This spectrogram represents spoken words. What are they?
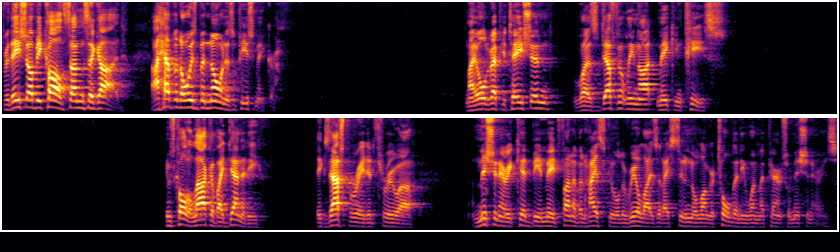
for they shall be called sons of God. I haven't always been known as a peacemaker. My old reputation was definitely not making peace. It was called a lack of identity, exasperated through a missionary kid being made fun of in high school to realize that I soon no longer told anyone my parents were missionaries.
